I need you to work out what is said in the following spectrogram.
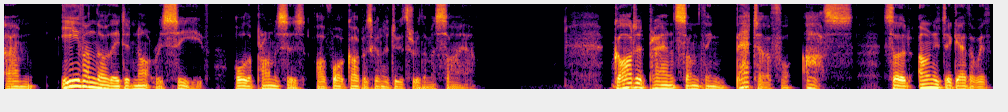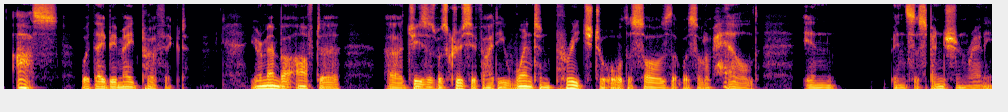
um, even though they did not receive all the promises of what God was going to do through the Messiah. God had planned something better for us, so that only together with us would they be made perfect. You remember after uh, Jesus was crucified, he went and preached to all the souls that were sort of held in in suspension, really,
